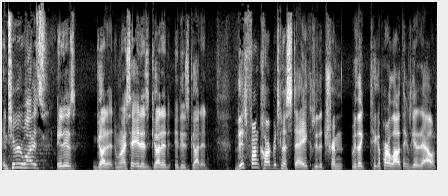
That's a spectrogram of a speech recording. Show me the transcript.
Interior wise, it is gutted. And when I say it is gutted, it is gutted. This front carpet's gonna stay because we had to trim, we like take apart a lot of things to get it out.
